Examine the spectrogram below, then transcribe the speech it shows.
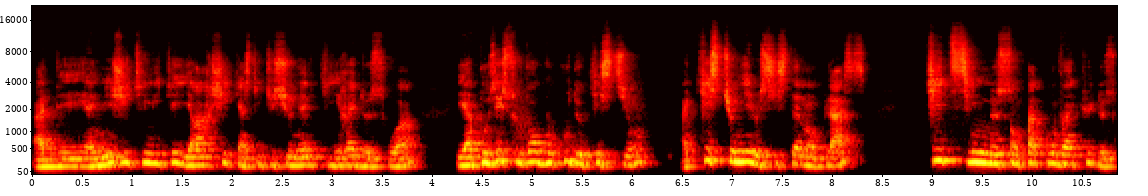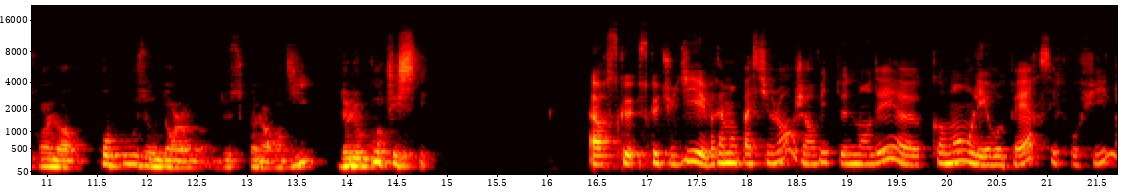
à, des, à une légitimité hiérarchique institutionnelle qui irait de soi, et à poser souvent beaucoup de questions, à questionner le système en place, quitte s'ils ne sont pas convaincus de ce qu'on leur propose ou de ce qu'on leur dit, de le contester. Alors, ce que, ce que tu dis est vraiment passionnant. J'ai envie de te demander euh, comment on les repère, ces profils,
